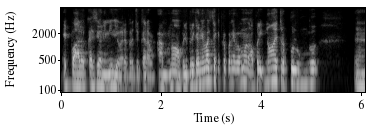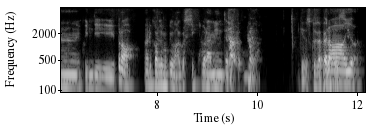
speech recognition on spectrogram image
e quale occasione migliore per giocare a, a Monopoli, perché ogni volta che proponevo Monopoli, no, è troppo lungo, eh, quindi, però un ricordo proprio vago, sicuramente la tombola. Scusa per però io,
